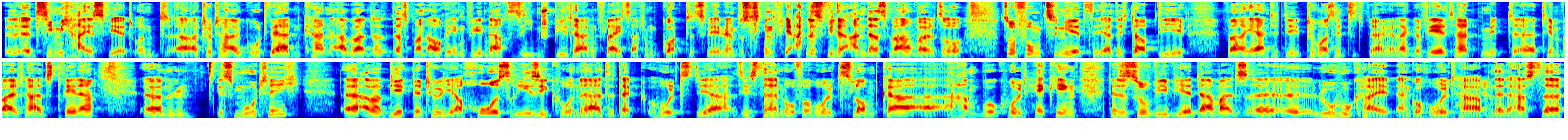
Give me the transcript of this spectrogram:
äh, ziemlich heiß wird und äh, total gut werden kann, aber dass man auch irgendwie nach sieben Spieltagen vielleicht sagt, um Gottes Willen, wir müssen irgendwie alles wieder anders machen, weil so so funktioniert's nicht. Also ich glaube, die Variante, die Thomas Hitzelsberger da gewählt hat mit äh, Tim Walter als Trainer, ähm, ist mutig, äh, aber birgt natürlich auch hohes Risiko. Ne? Also da holst dir, siehst du, Hannover holt Slomka, äh, Hamburg holt Hacking. Das ist so, wie wir damals äh, Luhukai dann geholt haben. Ja. Ne? Da hast du,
